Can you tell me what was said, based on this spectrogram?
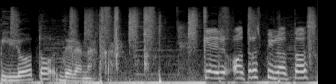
piloto de la NASCAR? que otros pilotos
